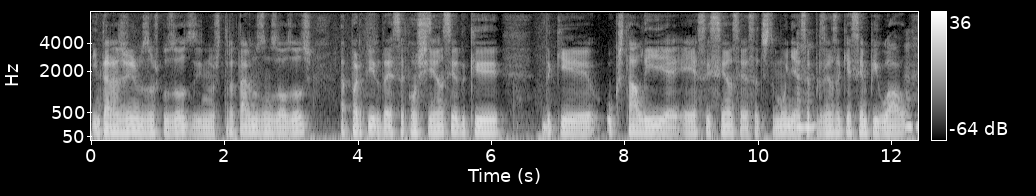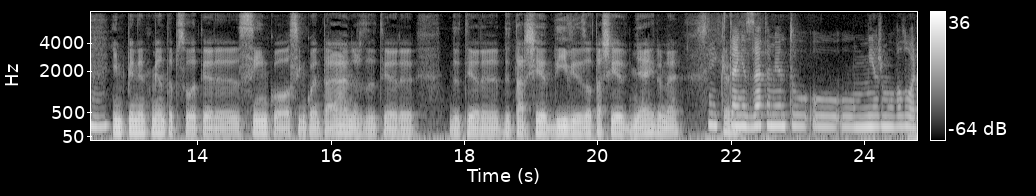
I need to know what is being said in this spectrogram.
interagirmos uns com os outros e nos tratarmos uns aos outros a partir dessa consciência de que de que o que está ali é, é essa essência, é essa testemunha, é essa presença que é sempre igual, independentemente da pessoa ter 5 ou 50 anos, de ter de ter de estar cheia de dívidas ou estar cheia de dinheiro, né? Sim, que tem exatamente o, o, o mesmo valor.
